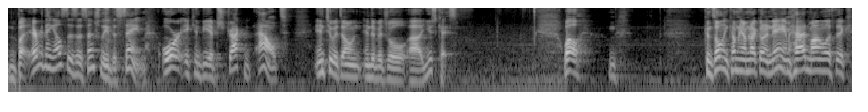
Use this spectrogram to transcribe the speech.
But everything else is essentially the same, or it can be abstracted out into its own individual uh, use case. Well, consulting company I'm not going to name had monolithic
